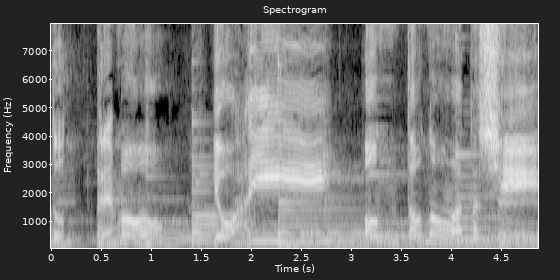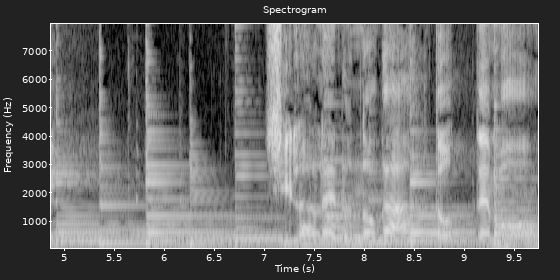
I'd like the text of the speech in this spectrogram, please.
とっても弱い本当の私。知られるのがとっても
